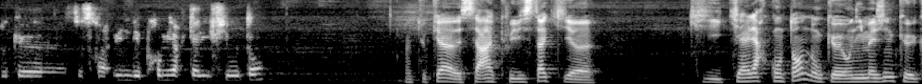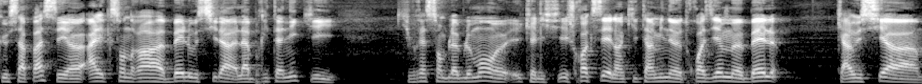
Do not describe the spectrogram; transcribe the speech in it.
donc euh, ce sera une des premières qualifiées au temps. En tout cas, Sarah Quivista qui qui, a l'air contente, donc euh, on imagine que, ça passe. Et euh, Alexandra Bell aussi, la, Britannique, qui, qui vraisemblablement euh, est qualifiée. Je crois que c'est elle hein, qui termine troisième. Bell, qui a réussi à,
